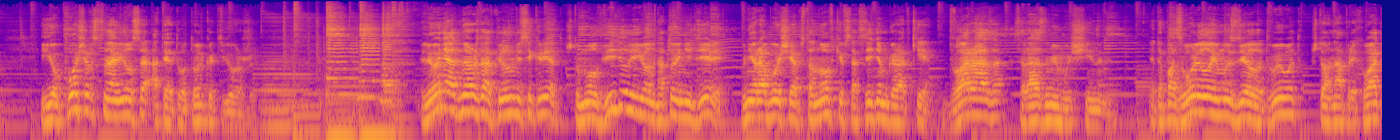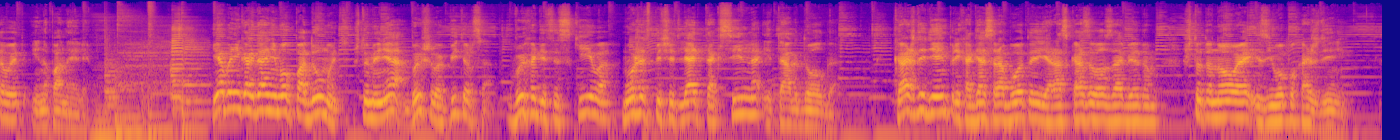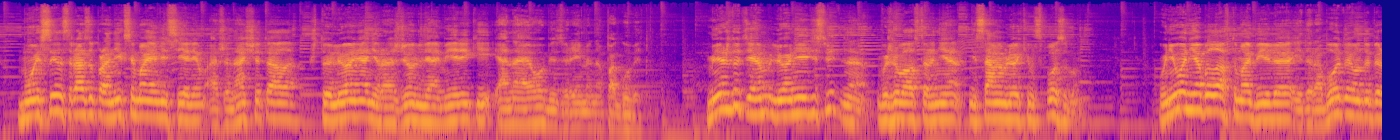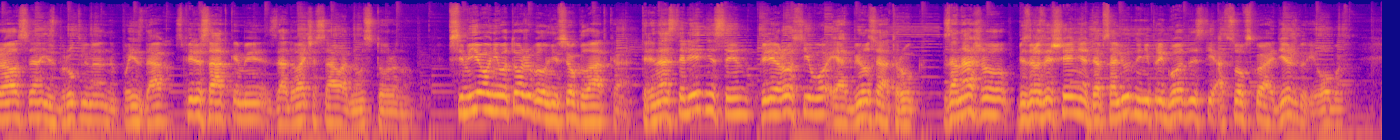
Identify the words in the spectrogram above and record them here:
Ее почерк становился от этого только тверже. Леня однажды открыл мне секрет, что, мол, видел ее на той неделе в нерабочей обстановке в соседнем городке два раза с разными мужчинами. Это позволило ему сделать вывод, что она прихватывает и на панели. Я бы никогда не мог подумать, что меня, бывшего питерца, выходец из Киева, может впечатлять так сильно и так долго. Каждый день, приходя с работы, я рассказывал за обедом что-то новое из его похождений – мой сын сразу проникся моим весельем, а жена считала, что Леня не рожден для Америки, и она его безвременно погубит. Между тем, Леня действительно выживал в стране не самым легким способом. У него не было автомобиля, и до работы он добирался из Бруклина на поездах с пересадками за два часа в одну сторону. В семье у него тоже было не все гладко. 13-летний сын перерос его и отбился от рук – занашивал без разрешения до абсолютной непригодности отцовскую одежду и обувь.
